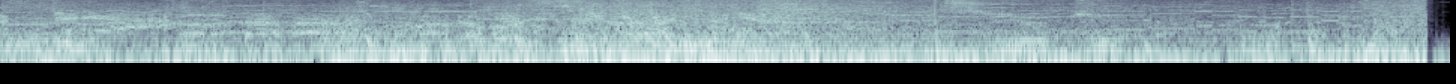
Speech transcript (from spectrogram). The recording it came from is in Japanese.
だがだがまだ殺しにかかってや!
